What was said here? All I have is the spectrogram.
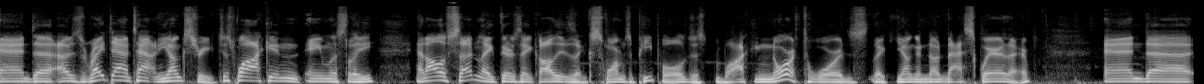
And uh, I was right downtown, Yonge Street, just walking aimlessly, and all of a sudden, like there's like all these like swarms of people just walking north towards like Yonge and Dundas Square there. And uh,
